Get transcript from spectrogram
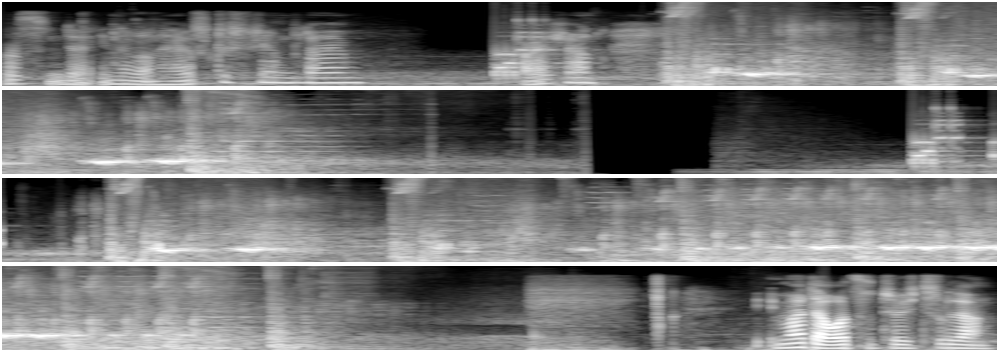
Was in der inneren Hälfte stehen bleiben? Speichern. Immer dauert es natürlich zu lang.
